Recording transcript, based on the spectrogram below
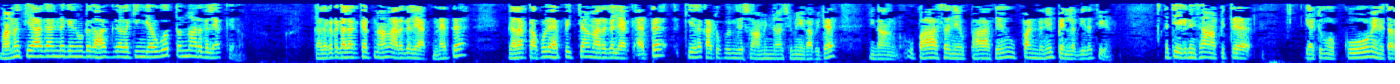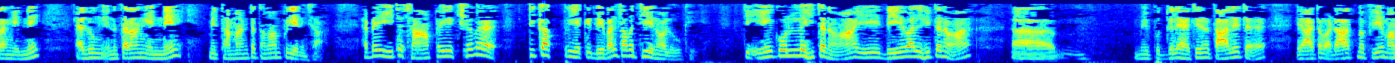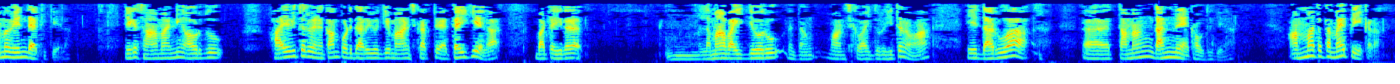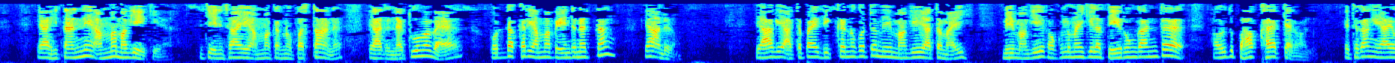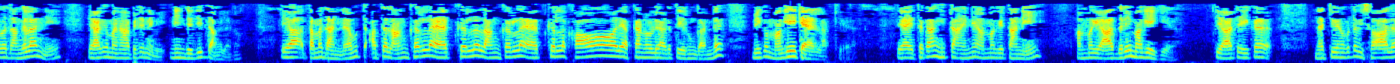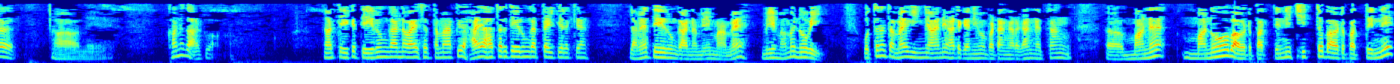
මම කියා ගන්න කෙනෙකුට ගහක් ගලකින් ගැව්වොත් ඔන්න අරගලයක් එනවා. ගලකට ගලක් ගැටුනහම අරගලයක් නැත. ගලක් අකුලේ හැප්පිච්චාම අරගලයක් ඇත කියලා කටුකුරුන්ගේ ස්වාමීන් වහන්සේ මේක අපිට නිකන් උපාසනේ උපාසයෙන් උප්පණ්ඩනේ පෙන්ලා දීලා තියෙනවා. ඉතින් ඒක නිසා අපිට ගැටුම් ඔක්කොම එන තරම් එන්නේ ඇලුම් එන තරම් එන්නේ මේ Tamanට Taman ප්‍රිය නිසා. හැබැයි ඊට සාපේක්ෂව ටිකක් ප්‍රිය දේවල් තව තියෙනවා ලෝකේ. ඉතින් ඒගොල්ල හිතනවා, මේ දේවල් හිතනවා මේ පුද්ගලයා ඇසිරෙන තාලෙට එයාට වඩාත්ම ප්‍රිය මම වෙන්න ඇති කියලා. ඒක සාමාන්‍යයෙන් අවුරුදු 6 විතර වෙනකම් පොඩි දරුවෙකුගේ මානසිකත්වය ඇතයි කියලා බටහිර ළමා වෛද්‍යවරු නැත්නම් මානසික වෛද්‍යවරු හිතනවා ඒ දරුවා තමන් දන්නේ කවුද කියලා. අම්මට තමයි ප්‍රිය කරන්නේ. එයා හිතන්නේ අම්මා මගේ කියලා. ඉතින් ඒ නිසා ඒ අම්මා කරන උපස්ථාන එයාට නැතුවම බෑ. පොඩ්ඩක් හරි අම්මා පේන්න නැත්නම් එයා අඬනවා. එයාගේ අතපය දික් කරනකොට මේ මගේ අතමයි මේ මගේ කකුලමයි කියලා තේරුම් ගන්නට අවුරුදු 5ක් 6ක් යනවලු. එතකන් එයා ඒව දඟලන්නේ එයාගේ මන අපිට නෙවෙයි. නින්දෙදිත් දඟලනවා. එයා තම දන්නේ. නමුත් අත ලං කරලා ඈත් කරලා ලං කරලා ඈත් කරලා කාලයක් යනකොට එයාට තේරුම් ගන්න මේක මගේ කෑල්ලක් කියලා. එයා එතකන් හිතන්නේ අම්මගේ තනේ අම්මගේ ආදරේ මගේ කියලා. එයාට ඒක නැති වෙනකොට විශාල මේ කනගාටුවක්. නැත්නම් ඒක තේරුම් ගන්න වයස තමයි අපි 6 4 තේරුම් ගත්තයි කියලා කියන්නේ. ළමයා තේරුම් ගන්න මේ මම මේ මම නොවේ. ඔතන තමයි විඥානය හට ගැනීම පටන් අරගන්න නැත්නම් මන මනෝ බවටපත් වෙන්නේ චිත්ත බවටපත් වෙන්නේ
